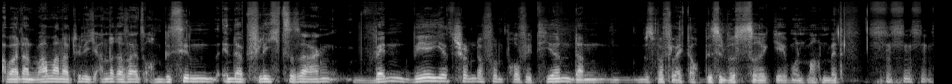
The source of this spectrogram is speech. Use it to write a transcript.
aber dann waren wir natürlich andererseits auch ein bisschen in der Pflicht zu sagen, wenn wir jetzt schon davon profitieren, dann müssen wir vielleicht auch ein bisschen was zurückgeben und machen mit.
